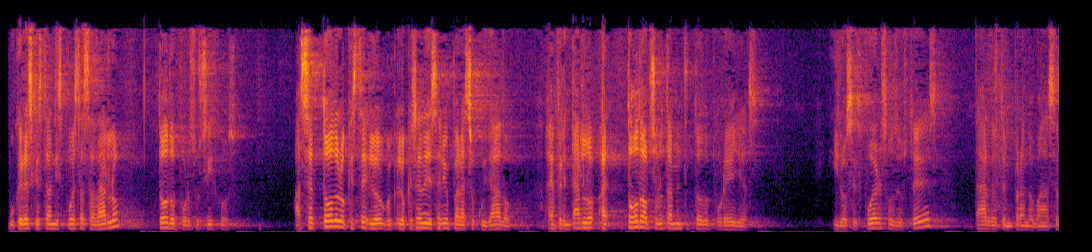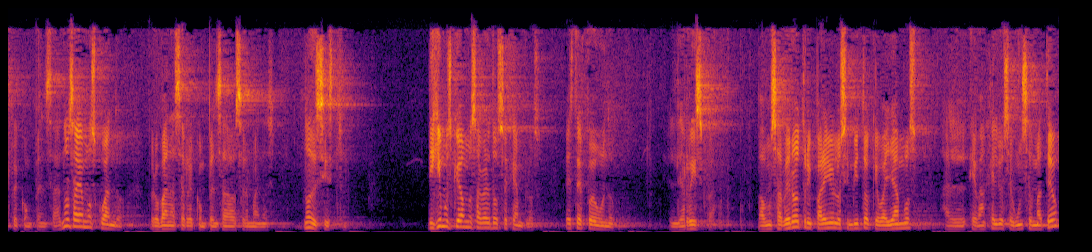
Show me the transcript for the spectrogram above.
Mujeres que están dispuestas a darlo todo por sus hijos, hacer todo lo que, sea necesario para su cuidado, a enfrentarlo, todo, absolutamente todo por ellas. Y los esfuerzos de ustedes, tarde o temprano, van a ser recompensados. No sabemos cuándo, pero van a ser recompensados, hermanos. No desistan. Dijimos que íbamos a ver dos ejemplos. Este fue uno, el de Rispa. Vamos a ver otro y para ello los invito a que vayamos al Evangelio según San Mateo.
